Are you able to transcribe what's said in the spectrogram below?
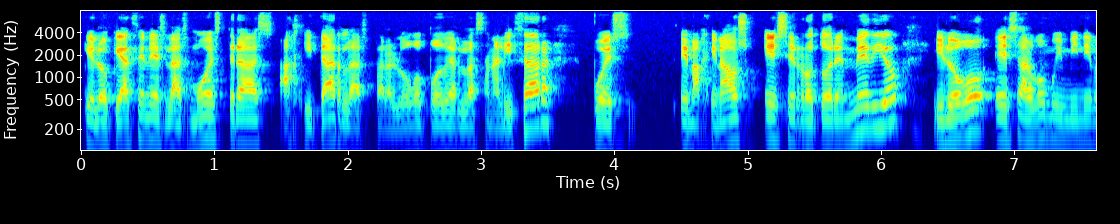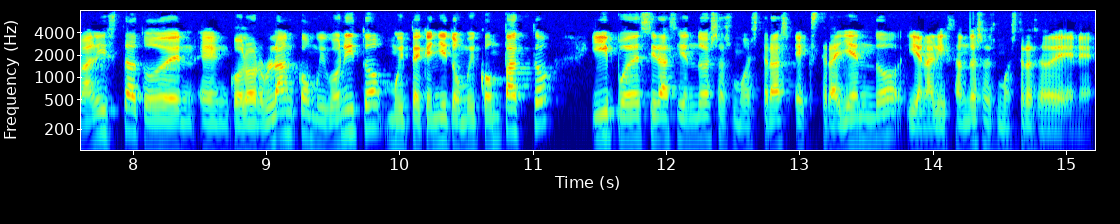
que lo que hacen es las muestras, agitarlas para luego poderlas analizar, pues imaginaos ese rotor en medio y luego es algo muy minimalista, todo en, color blanco, muy bonito, muy pequeñito, muy compacto y puedes ir haciendo esas muestras, extrayendo y analizando esas muestras de ADN.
